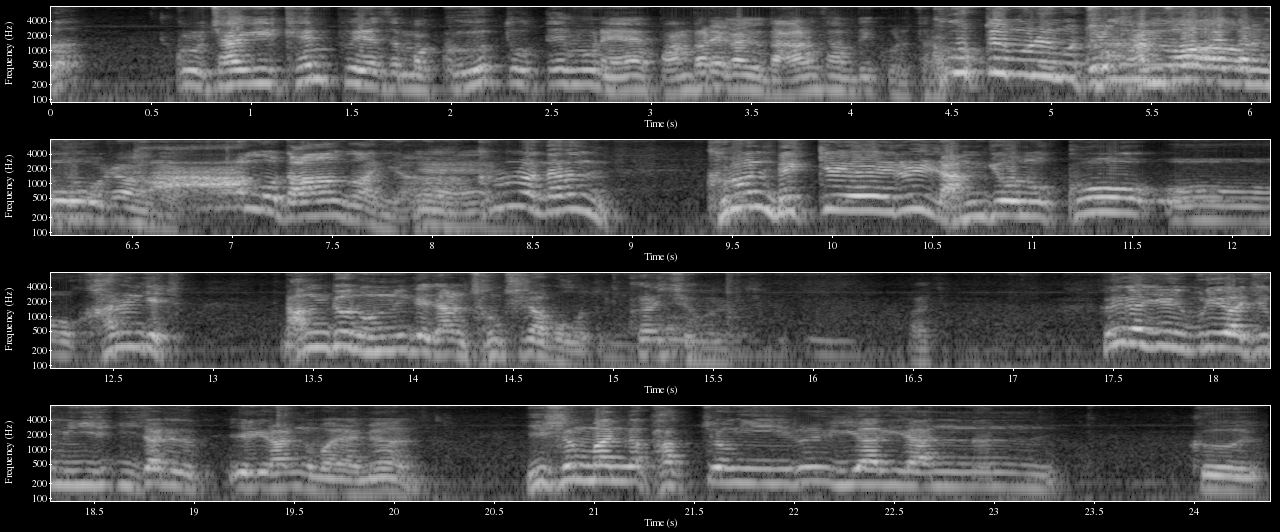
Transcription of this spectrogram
어? 그리고 자기 캠프에서 막 그것도 때문에 반발해가지고 나가는 사람도 있고 그렇더라고. 그것 때문에 뭐 그리고 감사하다는 뭐 다뭐 나간 거 아니야. 예. 그러나 나는 그런 몇 개를 남겨놓고 어, 가는 게 남겨놓는 게 나는 정치라 보거든요. 그렇죠, 그렇죠. 맞아. 그러니까 이제 우리가 지금 이, 이 자리에서 얘기를 하는 거 뭐냐면 이승만과 박정희를 이야기하지 않는 그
